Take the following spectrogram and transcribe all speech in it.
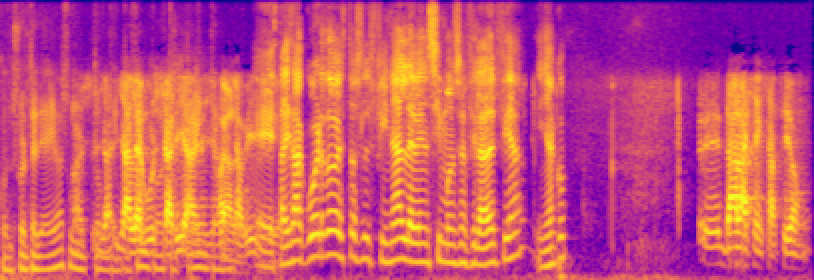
Con suerte te llevas un Pues top ya, ya le 25, gustaría top eh, 30. llevar a Bill, Eh. ¿Estáis de acuerdo? ¿Esto es el final de Ben Simmons en Filadelfia, Iñaco? Eh, da la sensación.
